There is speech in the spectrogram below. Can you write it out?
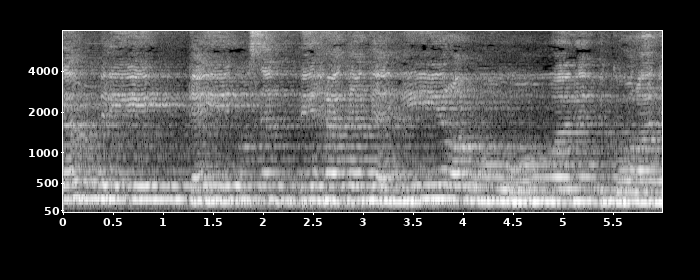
أمري كي نسبحك كثيرا ونذكرك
